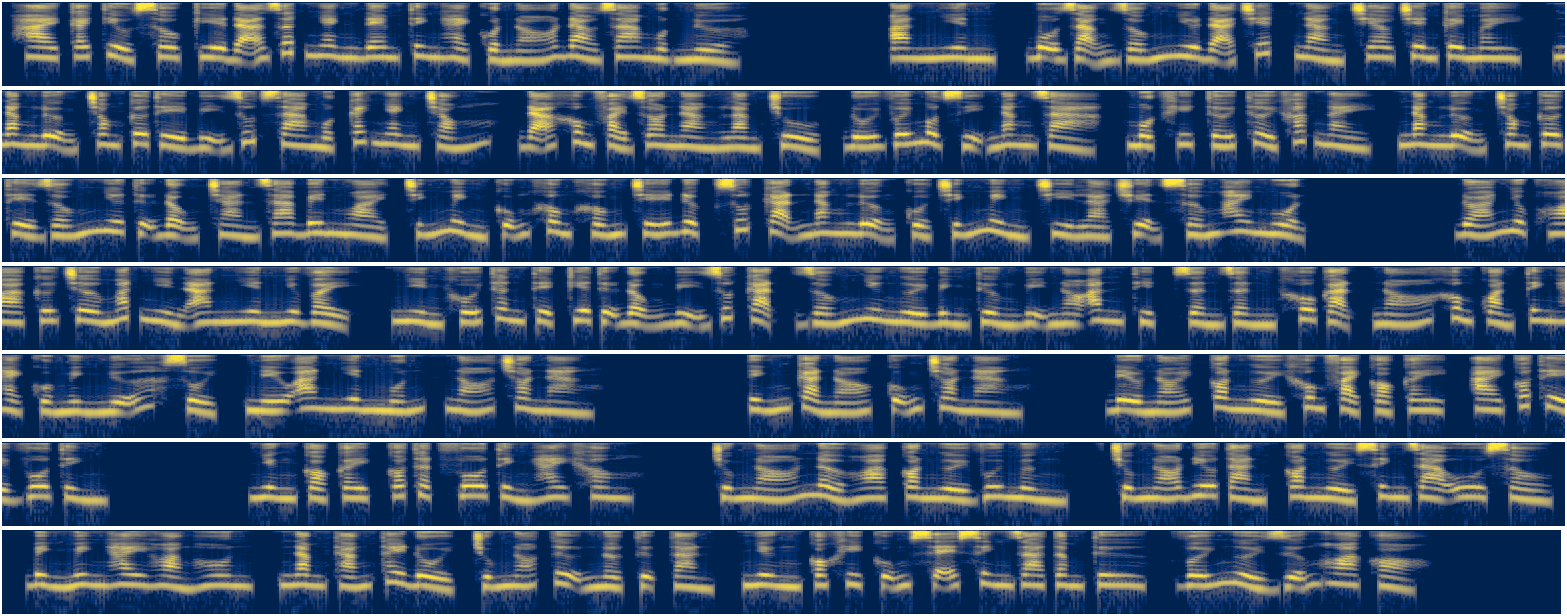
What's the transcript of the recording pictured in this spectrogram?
Hai cái tiểu sâu kia đã rất nhanh đem tinh hạch của nó đào ra một nửa. An nhiên, bộ dạng giống như đã chết nàng treo trên cây mây, năng lượng trong cơ thể bị rút ra một cách nhanh chóng, đã không phải do nàng làm chủ, đối với một dị năng giả, một khi tới thời khắc này, năng lượng trong cơ thể giống như tự động tràn ra bên ngoài, chính mình cũng không khống chế được rút cạn năng lượng của chính mình chỉ là chuyện sớm hay muộn. Đóa nhục hoa cứ trơ mắt nhìn an nhiên như vậy, nhìn khối thân thể kia tự động bị rút cạn giống như người bình thường bị nó ăn thịt dần dần khô cạn nó không quản tinh hạch của mình nữa rồi, nếu an nhiên muốn, nó cho nàng. Tính cả nó cũng cho nàng. Đều nói con người không phải cỏ cây, ai có thể vô tình. Nhưng cỏ cây có thật vô tình hay không? Chúng nó nở hoa con người vui mừng, chúng nó điêu tàn, con người sinh ra u sầu, bình minh hay hoàng hôn, năm tháng thay đổi, chúng nó tự nở tự tàn, nhưng có khi cũng sẽ sinh ra tâm tư, với người dưỡng hoa cỏ.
